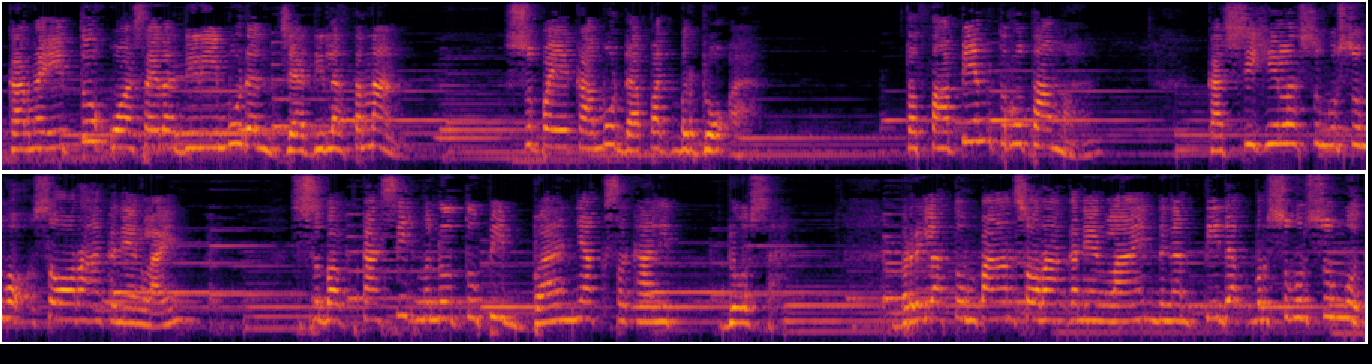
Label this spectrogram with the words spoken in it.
Karena itu kuasailah dirimu dan jadilah tenang. Supaya kamu dapat berdoa. Tetapi yang terutama, kasihilah sungguh-sungguh seorang akan yang lain. Sebab kasih menutupi banyak sekali dosa. Berilah tumpangan seorang akan yang lain dengan tidak bersungut-sungut.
